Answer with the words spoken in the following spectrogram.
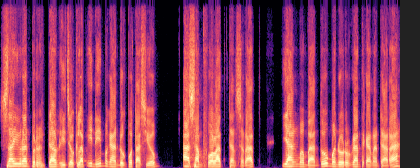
Sayuran berdaun hijau gelap ini mengandung potasium, asam folat dan serat yang membantu menurunkan tekanan darah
